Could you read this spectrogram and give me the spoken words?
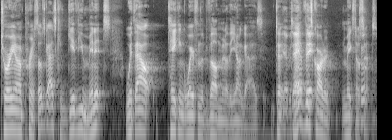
Taurean Prince, those guys can give you minutes without taking away from the development of the young guys. To, Yeah, to they- have Vince they- Carter makes no sense.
